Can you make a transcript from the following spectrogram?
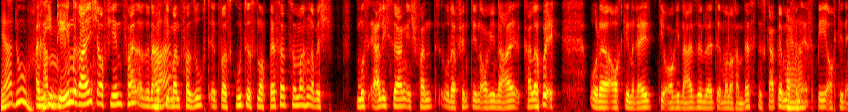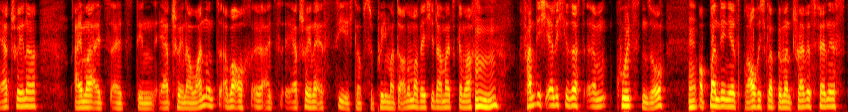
ja, du. Also ideenreich auf jeden Fall. Also da War? hat jemand versucht, etwas Gutes noch besser zu machen, aber ich muss ehrlich sagen, ich fand oder finde den Original Colorway oder auch generell die Originalsilhouette immer noch am besten. Es gab ja mal Ja. von SB auch den Air Trainer. Einmal als, als den Air Trainer One und aber auch äh, als Air Trainer SC. Ich glaube, Supreme hatte auch noch mal welche damals gemacht. Mhm. Fand ich ehrlich gesagt am coolsten so. Ob man den jetzt braucht, ich glaube, wenn man Travis-Fan ist,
